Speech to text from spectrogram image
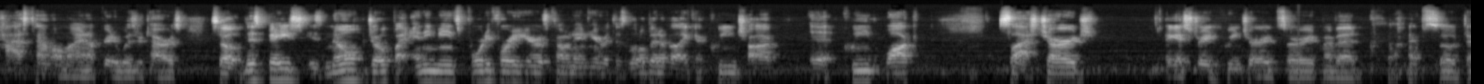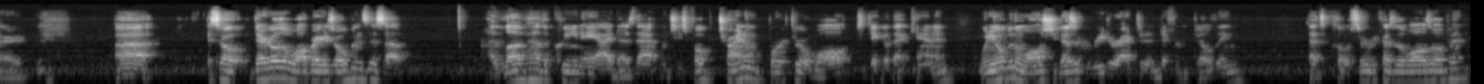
past Town Hall 9 upgraded Wizard Towers. So this base is no joke by any means. 40 40 heroes coming in here with this little bit of like a Queen Chalk, uh, Queen Walk slash charge. I guess straight Queen charge. Sorry, my bad. I'm so tired. Uh, so there go the wall breakers, opens this up. I love how the Queen AI does that. When she's trying to work through a wall to take out that cannon, when you open the wall, she doesn't redirect it to a different building that's closer because of the wall's open.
